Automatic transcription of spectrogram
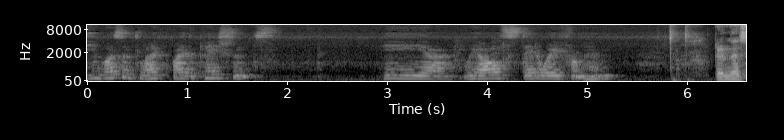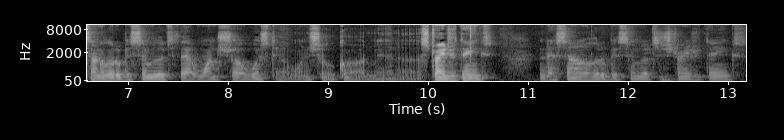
He wasn't liked by the patients. He, uh, we all stayed away from him. Doesn't that sound a little bit similar to that one show? What's that one show called, man? Uh, Stranger Things. That sound a little bit similar to Stranger Things?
